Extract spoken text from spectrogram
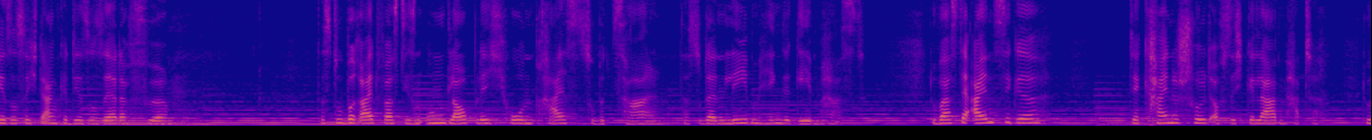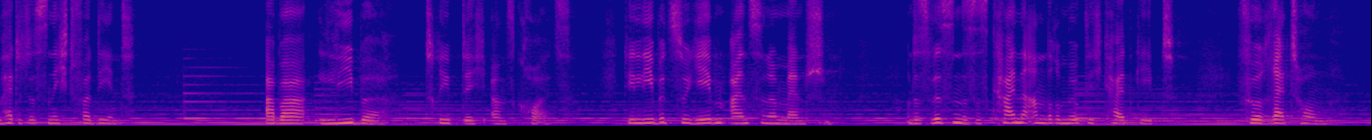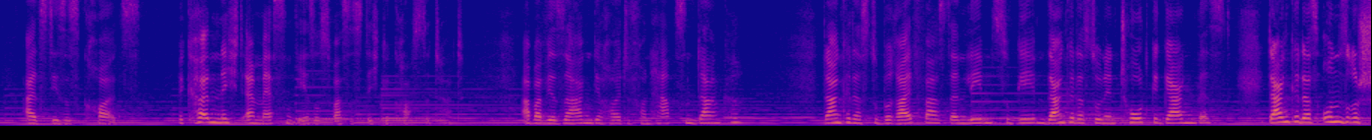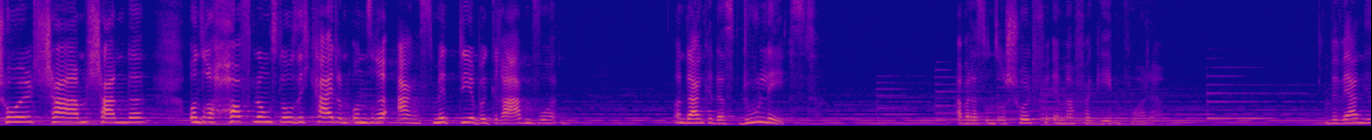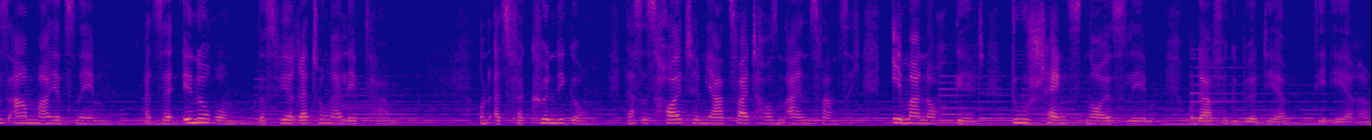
Jesus, ich danke dir so sehr dafür, dass du bereit warst, diesen unglaublich hohen Preis zu bezahlen, dass du dein Leben hingegeben hast. Du warst der Einzige, der keine Schuld auf sich geladen hatte. Du hättest es nicht verdient. Aber Liebe trieb dich ans Kreuz. Die Liebe zu jedem einzelnen Menschen. Und das Wissen, dass es keine andere Möglichkeit gibt für Rettung als dieses Kreuz. Wir können nicht ermessen, Jesus, was es dich gekostet hat. Aber wir sagen dir heute von Herzen Danke. Danke, dass du bereit warst, dein Leben zu geben. Danke, dass du in den Tod gegangen bist. Danke, dass unsere Schuld, Scham, Schande, unsere Hoffnungslosigkeit und unsere Angst mit dir begraben wurden. Und danke, dass du lebst, aber dass unsere Schuld für immer vergeben wurde. Und wir werden dieses Abendmahl jetzt nehmen als Erinnerung, dass wir Rettung erlebt haben und als Verkündigung, dass es heute im Jahr 2021 immer noch gilt. Du schenkst neues Leben und dafür gebührt dir die Ehre.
